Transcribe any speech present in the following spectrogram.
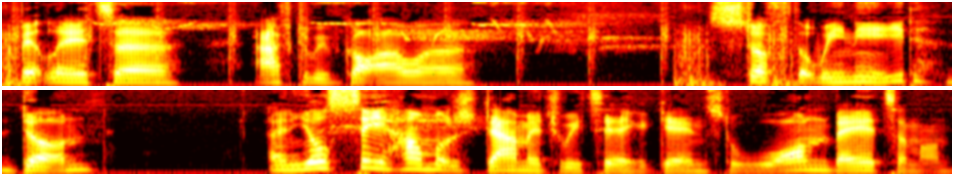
a bit later after we've got our stuff that we need done. And you'll see how much damage we take against one Betamon.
